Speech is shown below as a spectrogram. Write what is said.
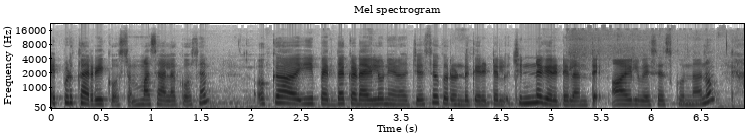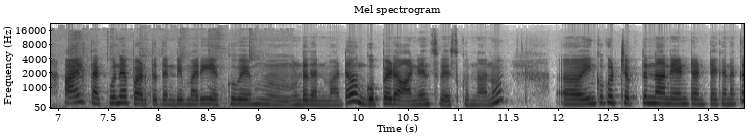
ఇప్పుడు కర్రీ కోసం మసాలా కోసం. ఒక ఈ పెద్ద కడాయిలో నేను వచ్చేసి ఒక రెండు గరిటెలు చిన్న గరిటెలు అంతే ఆయిల్ వేసేసుకున్నాను. ఆయిల్ తక్కువనే పడుతుందండి మరీ ఎక్కువ ఏం ఉండదన్నమాట. గుప్పెడు ఆనియన్స్ వేసుకున్నాను. ఇంకొకటి చెప్తున్నాను ఏంటంటే కనుక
